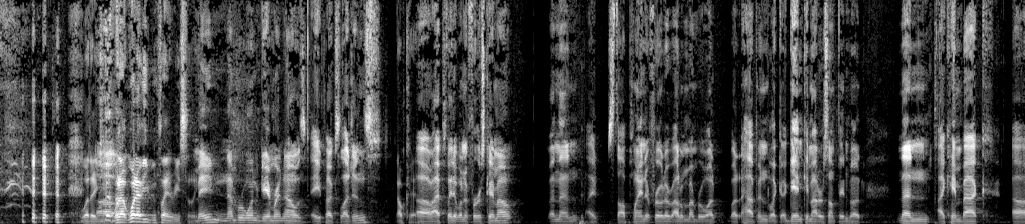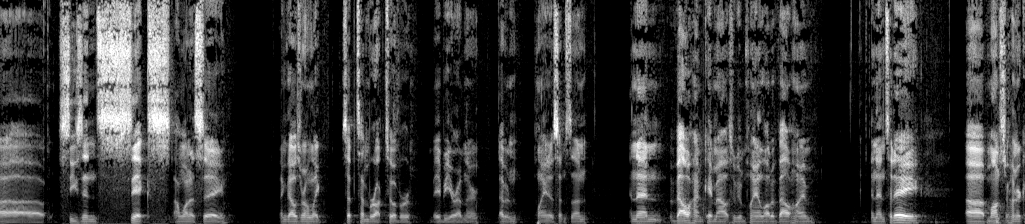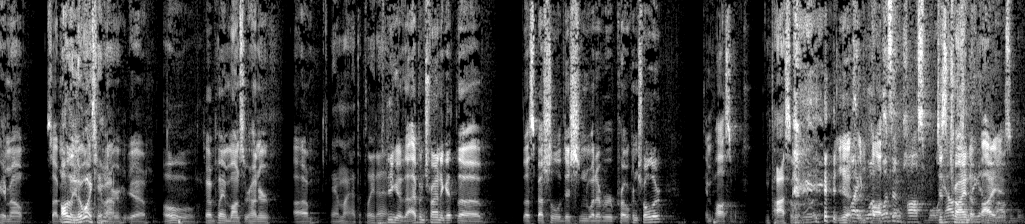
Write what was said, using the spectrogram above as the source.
what are you? Uh, what, what have you been playing recently? Main number one game right now is Apex Legends. Okay. Uh, I played it when it first came out, and then I stopped playing it for whatever. I don't remember what what happened. Like a game came out or something, but then I came back uh, season six. I want to say, I think that was around like September, October, maybe around there. I've been playing it since then. And then Valheim came out, so we've been playing a lot of Valheim. And then today, uh, Monster Hunter came out. So I've been Oh, the new one came out. Yeah. oh, So I'm playing Monster Hunter. Um, yeah, I might have to play that. speaking of that, I've been trying to get the the special edition whatever pro controller. Impossible. Impossible. yes, Like, impossible. what, what's impossible? Like, Just trying to buy it. impossible?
